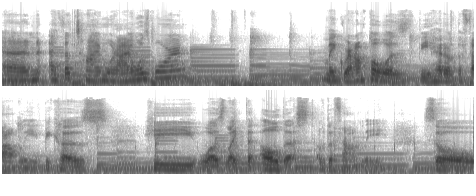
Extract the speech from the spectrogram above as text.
And at the time when I was born, my grandpa was the head of the family because he was like the eldest of the family. So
